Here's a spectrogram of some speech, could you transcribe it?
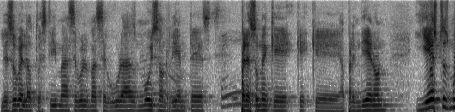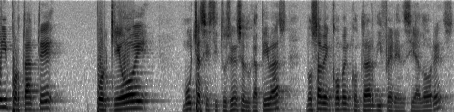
Les sube la autoestima, se vuelven más seguras, muy sonrientes, presumen que, que aprendieron y esto es muy importante porque hoy muchas instituciones educativas no saben cómo encontrar diferenciadores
